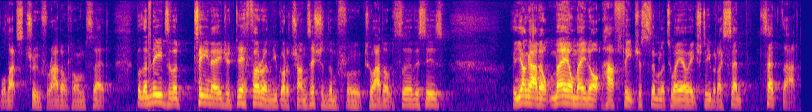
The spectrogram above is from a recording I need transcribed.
Well, that's true for adult onset. But the needs of a teenager differ and you've got to transition them through to adult services. A young adult may or may not have features similar to AOHD, but I said, said that.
